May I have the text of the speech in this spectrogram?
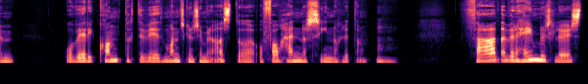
um og vera í kontakti við mannskjörn sem er aðstóða og fá hennar sín á hlutunum. Mm. Það að vera heimlislaust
